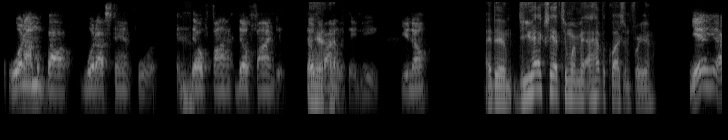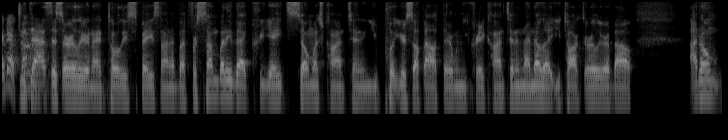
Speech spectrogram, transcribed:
what I'm about, what I stand for, and mm-hmm. they'll find they'll find it. They'll find that. what they need. You know. I do. Do you actually have two more minutes? I have a question for you. Yeah, yeah, I got time. I to ask this earlier and I totally spaced on it. But for somebody that creates so much content and you put yourself out there when you create content, and I know that you talked earlier about I don't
